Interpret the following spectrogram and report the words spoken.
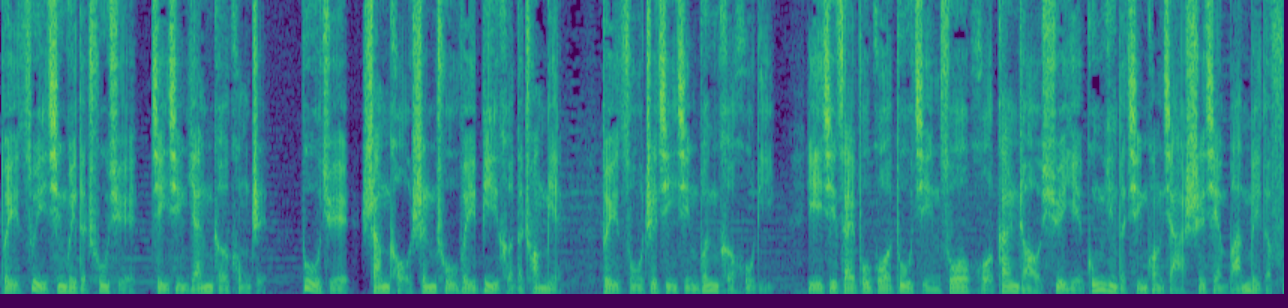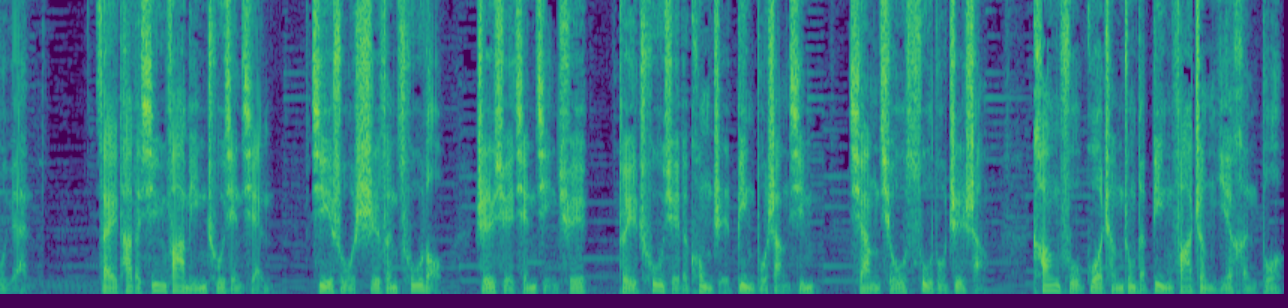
对最轻微的出血进行严格控制，杜绝伤口深处未闭合的创面，对组织进行温和护理，以及在不过度紧缩或干扰血液供应的情况下实现完美的复原。在他的新发明出现前，技术十分粗陋，止血钳紧缺，对出血的控制并不上心，强求速度至上，康复过程中的并发症也很多。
